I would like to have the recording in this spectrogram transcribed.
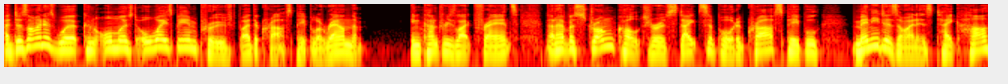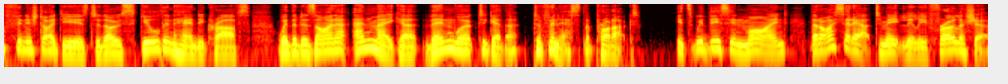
A designer's work can almost always be improved by the craftspeople around them. In countries like France, that have a strong culture of state supported craftspeople, many designers take half finished ideas to those skilled in handicrafts, where the designer and maker then work together to finesse the product. It's with this in mind that I set out to meet Lily Fröhlicher,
